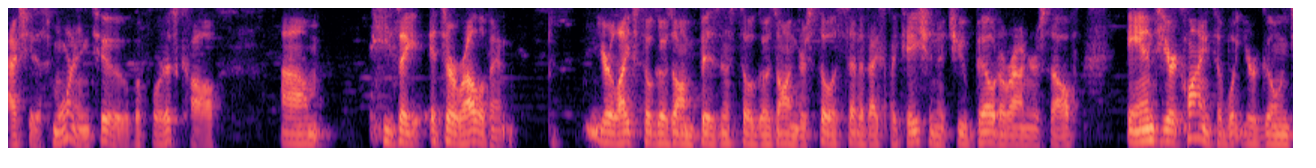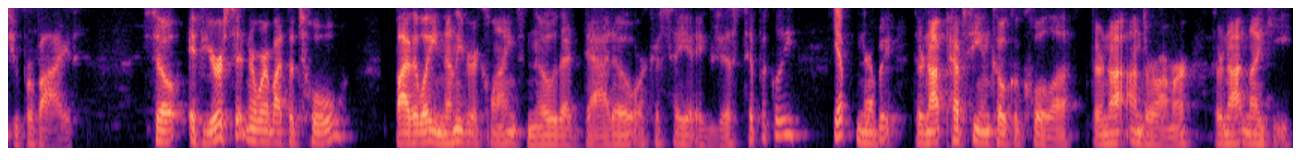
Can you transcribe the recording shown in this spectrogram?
actually this morning too, before this call. Um, he's like, it's irrelevant. Your life still goes on, business still goes on. There's still a set of expectation that you build around yourself and to your clients of what you're going to provide. So if you're sitting there worrying about the tool, by the way, none of your clients know that Datto or Kaseya exists typically. Yep. Nobody, they're not Pepsi and Coca-Cola. They're not Under Armour. They're not Nike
